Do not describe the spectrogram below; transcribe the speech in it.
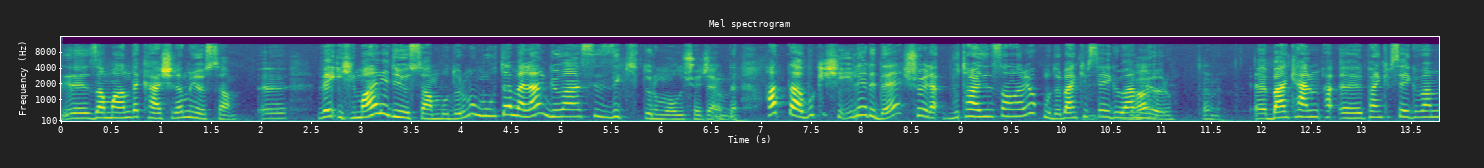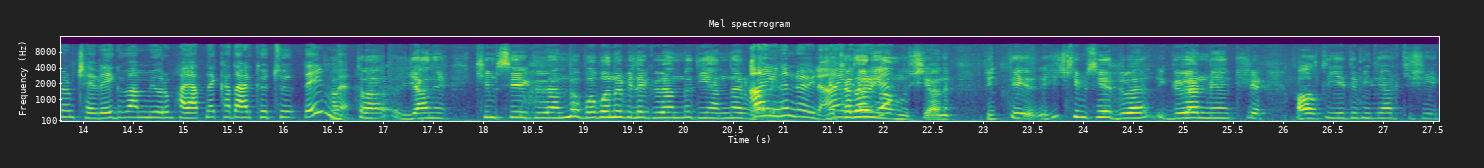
e, zamanda karşılamıyorsam e, ve ihmal ediyorsam bu durumu muhtemelen güvensizlik durumu oluşacaktır. Tabii. Hatta bu kişi ileride şöyle bu tarz insanlar yok mudur? Ben kimseye güvenmiyorum. Tabii. E, Ben kendim e, ben kimseye güvenmiyorum, çevreye güvenmiyorum. Hayat ne kadar kötü değil mi? Hatta yani kimseye güvenme, babana bile güvenme diyenler var. Aynen yani. öyle, Ne aynen kadar öyle. yanlış yani. Bitti. Hiç kimseye güven, güvenmeyen kişi 6-7 milyar kişi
